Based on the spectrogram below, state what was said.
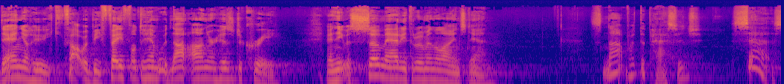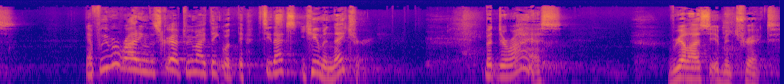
Daniel, who he thought would be faithful to him, would not honor his decree. And he was so mad he threw him in the lion's den. It's not what the passage says. Now, if we were writing the script, we might think, well, see, that's human nature. But Darius realized he had been tricked.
